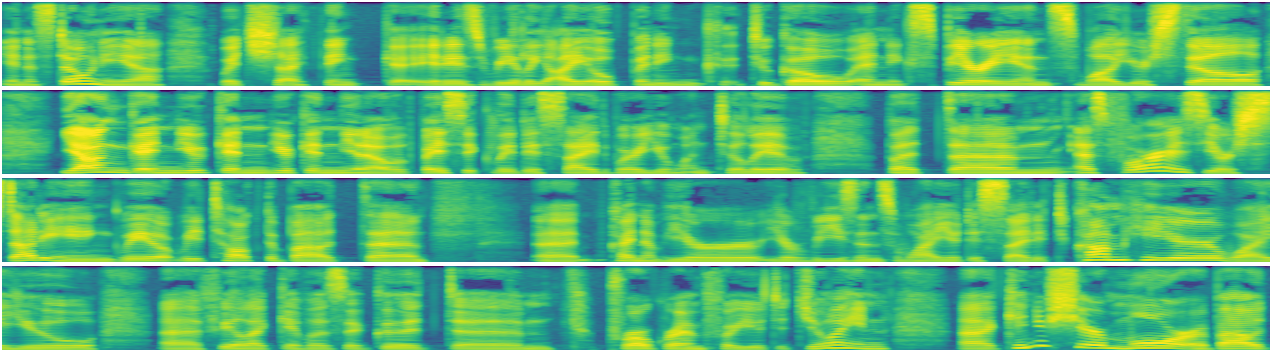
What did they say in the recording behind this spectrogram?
in Estonia, which I think it is really eye opening to go and experience while you're still young and you can you can you know basically decide where you want to live. But um, as far as your studying, we we talked about. Uh, uh, kind of your your reasons why you decided to come here, why you uh, feel like it was a good um, program for you to join. Uh, can you share more about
